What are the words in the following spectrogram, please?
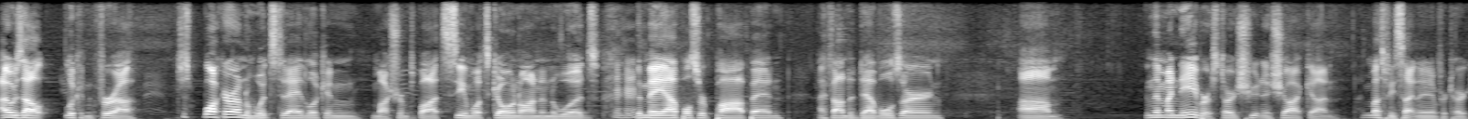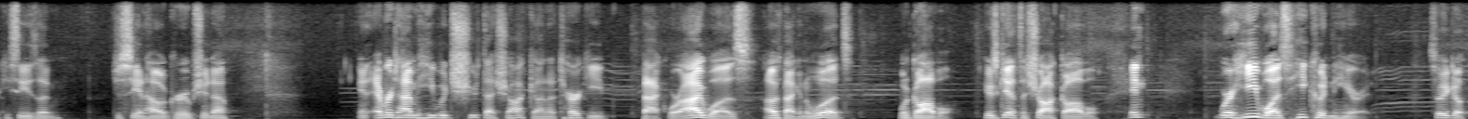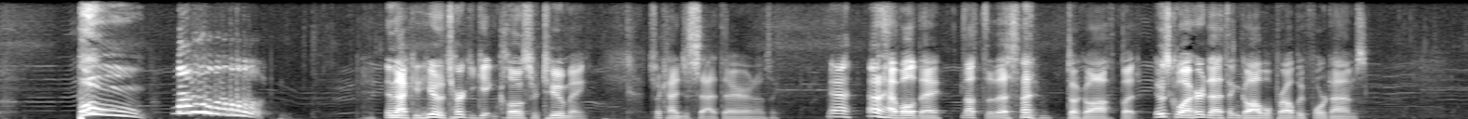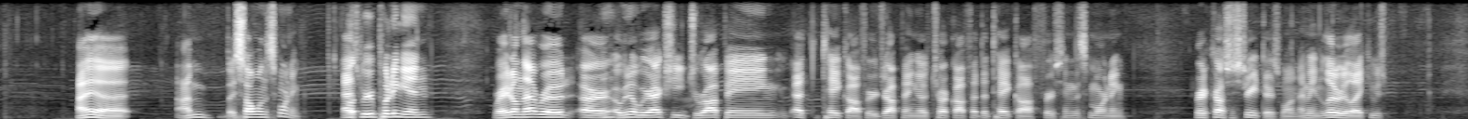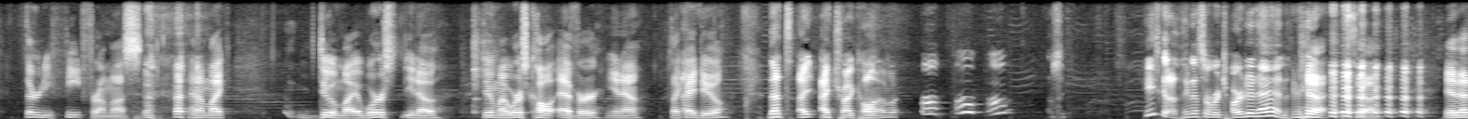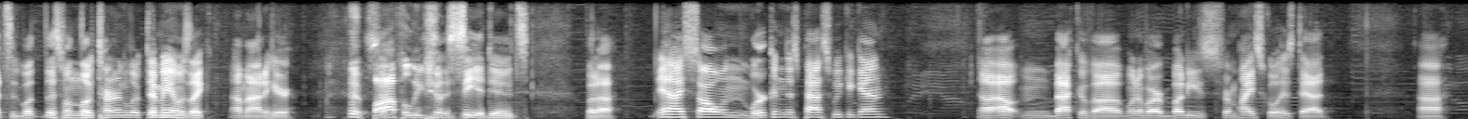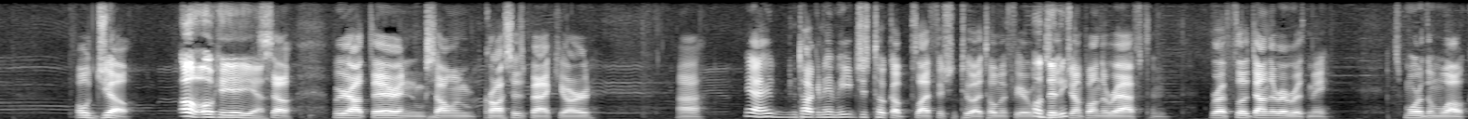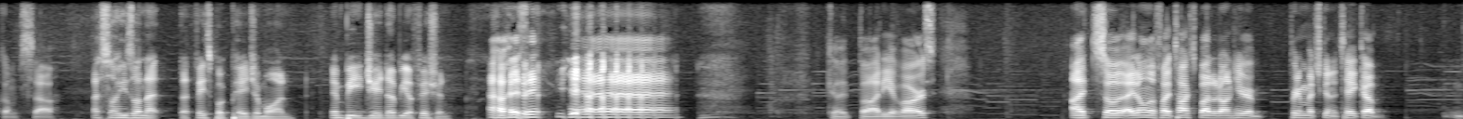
I was out looking for uh just walking around the woods today, looking mushroom spots, seeing what's going on in the woods. Mhm. The May apples are popping. I found a devil's urn. Um, and then my neighbor started shooting a shotgun. It must be something in for turkey season. Just seeing how it groups, you know. And every time he would shoot that shotgun, a turkey back where I was, I was back in the woods, would gobble. He was getting the shot gobble, and where he was, he couldn't hear it. So he'd go, boom, and I could hear the turkey getting closer to me. So I kind of just sat there and I was like, yeah, I don't have all day. Not to this. I took off, but it was cool. I heard that thing gobble probably four times. I uh, I'm I saw one this morning as What? we were putting in right on that road. Or Mhm. oh no, we were actually dropping at the takeoff. We were dropping a truck off at the takeoff first thing this morning. Right across the street, there's one. I mean, literally, like he was thirty feet from us, and I'm like doing my worst, you know, doing my worst call ever, you know, like I do. That's I, I tried calling. I'm like, "Erp, erp, erp." I was like, he's gonna think that's a retarded hen. yeah. So yeah, that's what this one looked. Turned, looked at me, and was like, "I'm out of here." Bye, Felicia. See you, dudes. But uh, yeah, I saw one working this past week again, uh, out in back of uh one of our buddies from high school. His dad, uh, old Joe. Oh, okay, yeah, yeah. So we were out there and saw one cross his backyard. Uh, yeah, I've been talking to him. He just took up fly fishing too. I told him if he ever Oh, wants to he? jump on the raft and float down the river with me, it's more than welcome. So. I saw he's on that, that Facebook page I'm on, MBJW Fishing. Oh, is he? Yeah. Good buddy of ours. I so I don't know if I talked about it on here. Pretty much going to take up,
